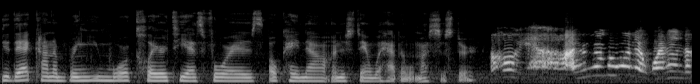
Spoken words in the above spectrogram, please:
Did that kind of bring you more clarity as far as, okay, now I understand what happened with my sister? Oh, yeah. I remember when went into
